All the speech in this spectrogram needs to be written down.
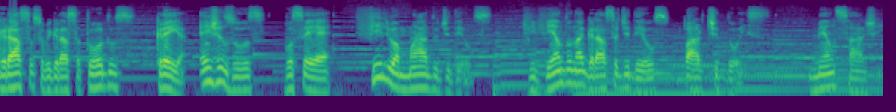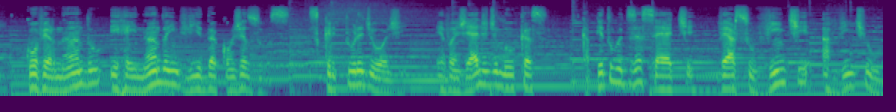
Graça sobre graça a todos. Creia em Jesus, você é filho amado de Deus. Vivendo na graça de Deus, parte 2. Mensagem: Governando e reinando em vida com Jesus. Escritura de hoje: Evangelho de Lucas, capítulo 17, verso 20 a 21.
